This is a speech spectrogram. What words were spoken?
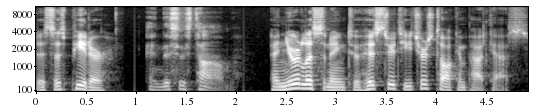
This is Peter, And this is Tom. and you're listening to History Teachers Talking Podcasts.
